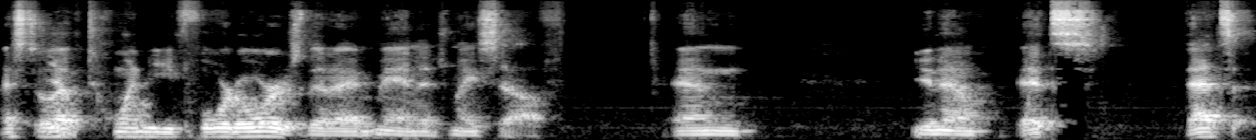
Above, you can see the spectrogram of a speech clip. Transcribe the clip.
I still have 24 doors that I manage myself. And you know, it's that's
